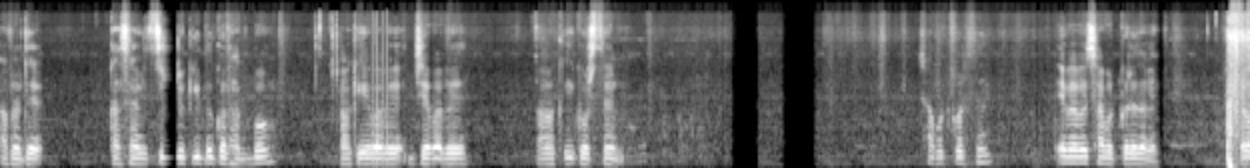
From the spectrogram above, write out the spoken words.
আপনাদের কাছে আমি চিরকৃতজ্ঞ থাকব। আমাকে এভাবে, যেভাবে আমাকে ই করছেন সাপোর্ট করছেন, এভাবে সাপোর্ট করে যাবেন। তো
